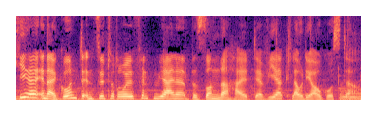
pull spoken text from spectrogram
Hier in Algund in Südtirol finden wir eine Besonderheit der Via Claudia Augusta.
